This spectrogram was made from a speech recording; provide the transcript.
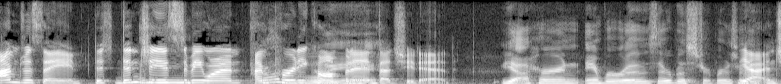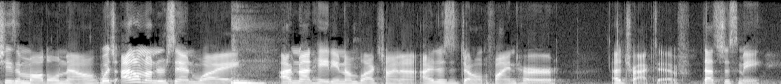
I'm just saying. Did, didn't she used to be one? I'm pretty confident that she did. Yeah, her and Amber Rose, they're both strippers, right? Yeah, and she's a model now, which I don't understand why. I'm not hating on Blac Chyna. I just don't find her attractive. That's just me.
